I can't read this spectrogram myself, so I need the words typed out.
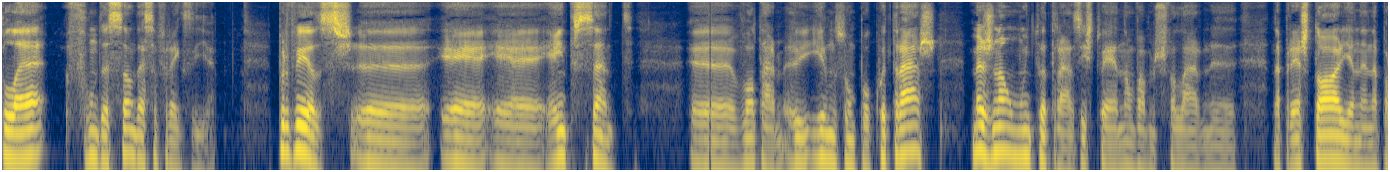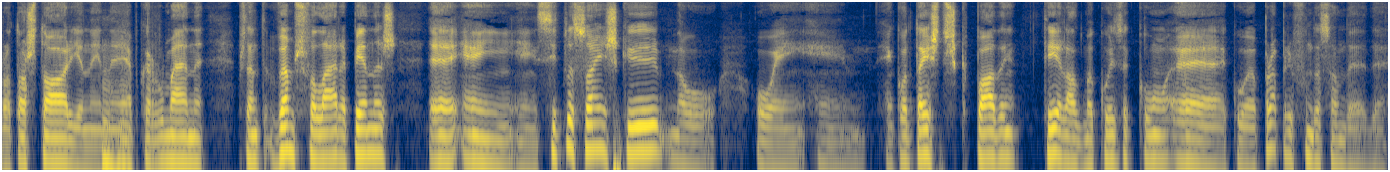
pela fundação dessa freguesia. Por vezes uh, é, é, é, interessante uh, voltar, irmos um pouco atrás, mas não muito atrás. Isto é, não vamos falar na, na pré-história, nem na proto-história, nem uhum. na época romana. Portanto, vamos falar apenas em, em, situações que, ou, ou em, em, em contextos que podem ter alguma coisa com a, com a própria fundação da, da,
